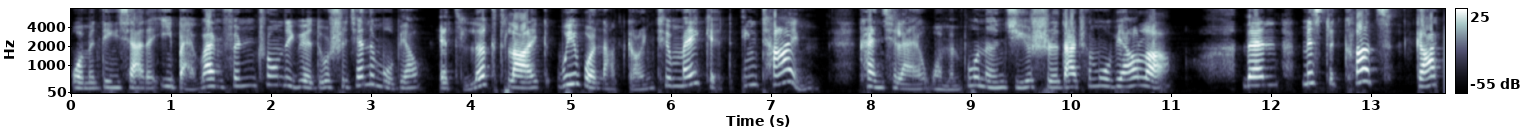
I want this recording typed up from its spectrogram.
我们定下的一百万分钟的阅读时间的目标。It looked like we were not going to make it in time. 看起来我们不能及时达成目标了。Then Mr. Klutz got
